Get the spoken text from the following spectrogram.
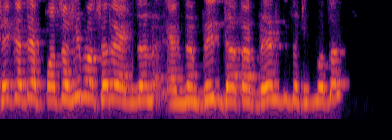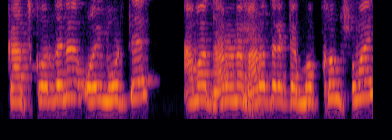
সেই ক্ষেত্রে পঁচাশি বছরে একজন একজন বৃদ্ধা তার ব্রেন কিন্তু ঠিকমতো কাজ করবে না। ওই মুহূর্তে আমার ধারণা ভারতের একটা মক্ষম সময়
